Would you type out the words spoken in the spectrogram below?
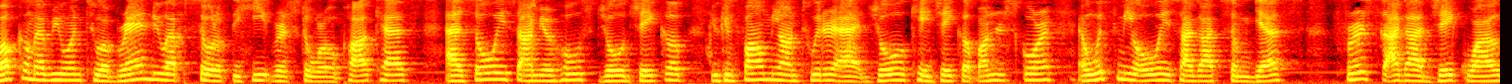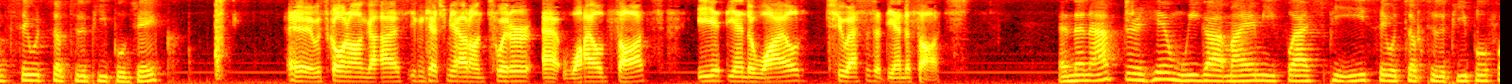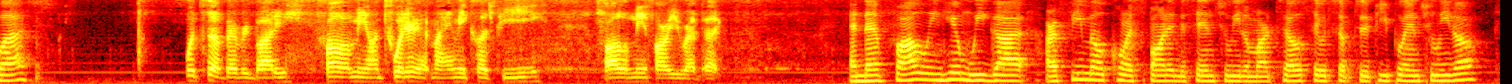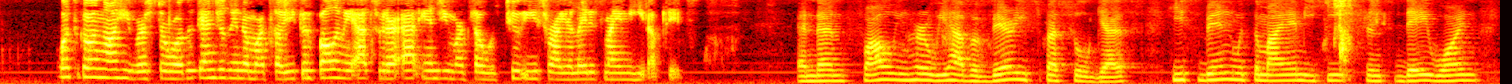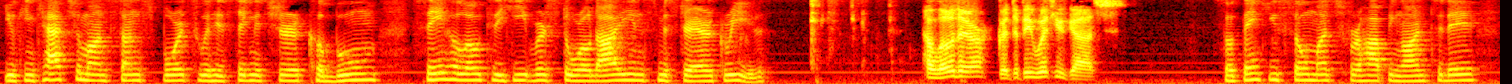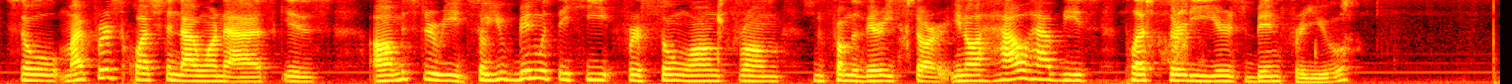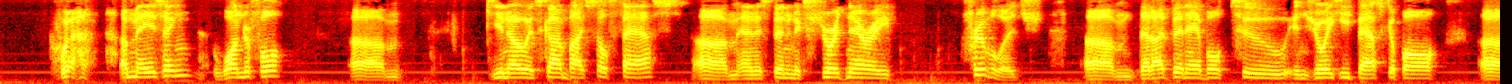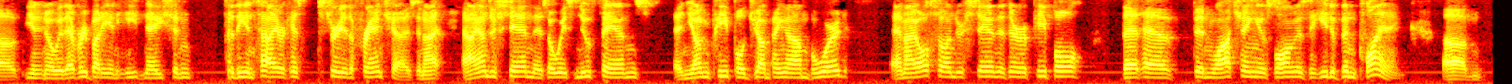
Welcome everyone to a brand new episode of the Heat vs. the World podcast. As always, I'm your host, Joel Jacob. You can follow me on Twitter at JoelKJacob underscore. And with me always, I got some guests. First, I got Jake Wild. Say what's up to the people, Jake. Hey, what's going on, guys? You can catch me out on Twitter at Wild Thoughts. E at the end of Wild, two S's at the end of Thoughts. And then after him, we got Miami Flash PE. Say what's up to the people, Flash. What's up, everybody? Follow me on Twitter at Miami Clutch PE. Follow me and follow you right back. And then following him, we got our female correspondent, Miss Angelina Martel. Say what's up to the people, Angelina. What's going on, Heat vs. the World? It's Angelina Martel. You can follow me at Twitter at Angie Martel with two E's for all your latest Miami Heat updates. And then following her, we have a very special guest. He's been with the Miami Heat since day one. You can catch him on Sun Sports with his signature Kaboom. Say hello to the Heat vs. the World audience, Mr. Eric Reid. Hello there. Good to be with you guys. So thank you so much for hopping on today. So my first question that I want to ask is uh, Mr. Reid, so you've been with the Heat for so long from from the very start. You know, how have these plus 30 years been for you? Well, amazing, wonderful. Um, you know, it's gone by so fast, um, and it's been an extraordinary privilege um, that I've been able to enjoy Heat basketball. Uh, you know, with everybody in Heat Nation for the entire history of the franchise. And I, I understand there's always new fans and young people jumping on board. And I also understand that there are people that have been watching as long as the Heat have been playing. Um,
